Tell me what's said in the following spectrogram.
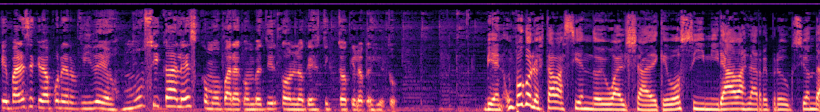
Que parece que va a poner videos musicales como para competir con lo que es TikTok y lo que es YouTube. Bien, un poco lo estaba haciendo igual ya, de que vos sí mirabas la reproducción de,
